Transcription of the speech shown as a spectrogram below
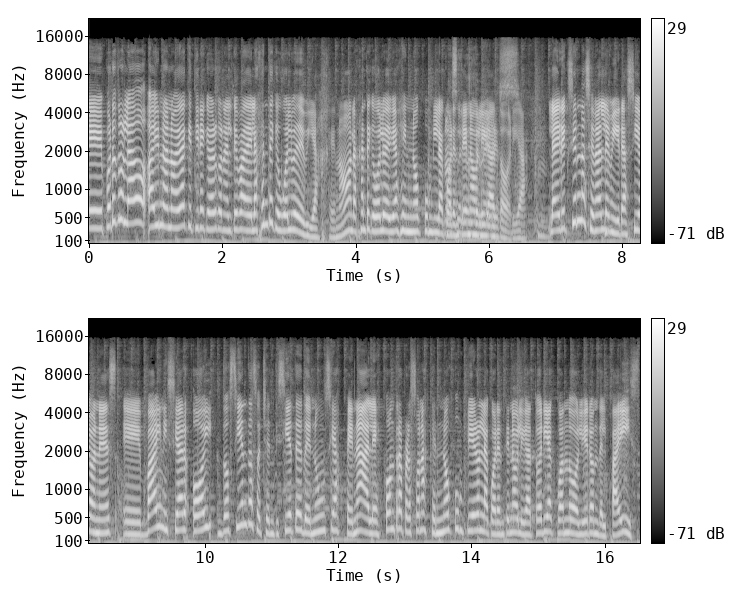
Eh, por otro lado, hay una novedad que tiene que ver con el tema de la gente que vuelve de viaje, ¿no? La gente que vuelve de viaje y no cumple la No cuarentena obligatoria. Mm. La Dirección Nacional de Migraciones eh, va a iniciar hoy 287 denuncias penales contra personas que no cumplieron la cuarentena obligatoria cuando volvieron del país.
